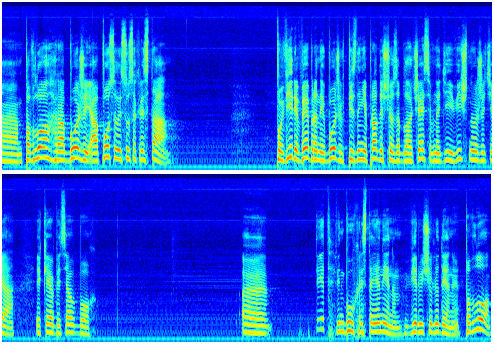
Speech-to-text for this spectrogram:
е, Павло, раб Божий, а апостол Ісуса Христа, по вірі вибраних Божих в пізнанні правди, що за благочестя в надії вічного життя, яке обіцяв Бог. Е, Тит він був християнином, віруючою людиною. Павло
